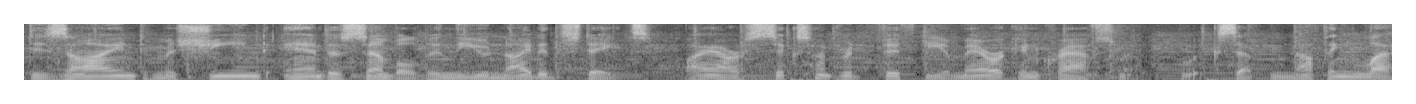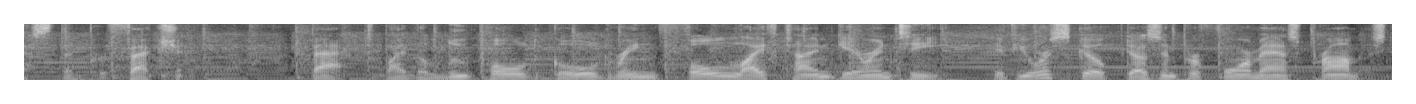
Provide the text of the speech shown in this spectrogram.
Designed, machined, and assembled in the United States by our 650 American craftsmen who accept nothing less than perfection backed by the Leupold Gold Ring full lifetime guarantee. If your scope doesn't perform as promised,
